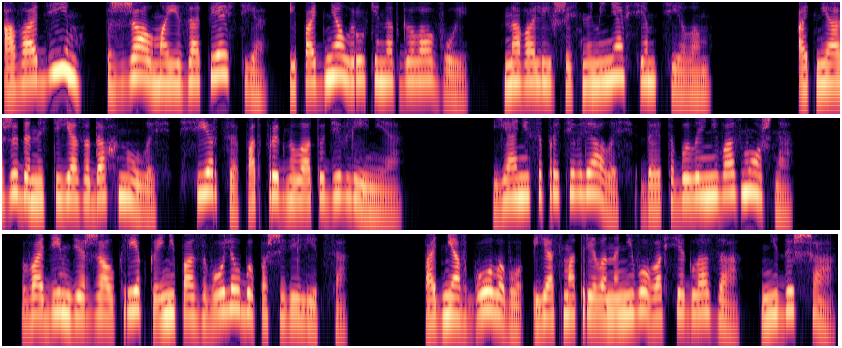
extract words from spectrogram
А Вадим сжал мои запястья и поднял руки над головой, навалившись на меня всем телом. От неожиданности я задохнулась, сердце подпрыгнуло от удивления. Я не сопротивлялась, да это было и невозможно. Вадим держал крепко и не позволил бы пошевелиться. Подняв голову, я смотрела на него во все глаза, не дыша,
